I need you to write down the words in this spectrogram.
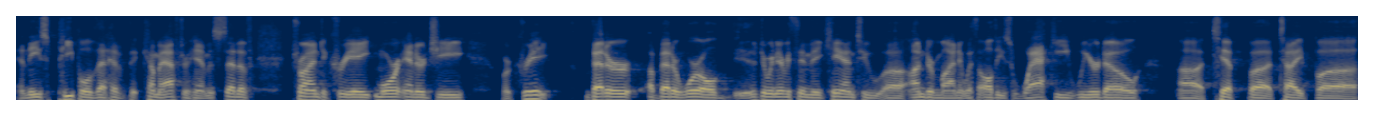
And these people that have come after him, instead of trying to create more energy or create better a better world, they're doing everything they can to uh, undermine it with all these wacky weirdo uh, tip uh, type uh,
